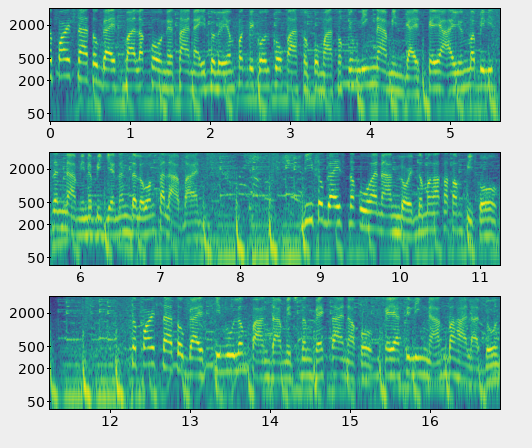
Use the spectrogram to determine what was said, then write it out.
Sa part na to guys, balak ko na sana ituloy ang pag-recall ko kaso pumasok yung link namin guys kaya ayun mabilis lang namin nabigyan ng dalawang kalaban. Dito guys nakuha na ang lord ng mga kakampi ko. Sa part na to guys, kinulang pa ang damage ng Vexana ko, kaya si Ling na ang bahala dun.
